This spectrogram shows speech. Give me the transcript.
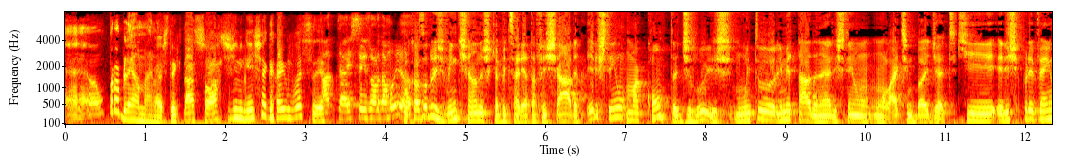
é um problema, né? Mas tem que dar sorte de ninguém chegar em você. Até às 6 horas da manhã. Por causa dos 20 anos que a pizzaria tá fechada, eles têm uma conta de luz muito limitada, né? Eles têm um, um lighting budget que eles preveem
